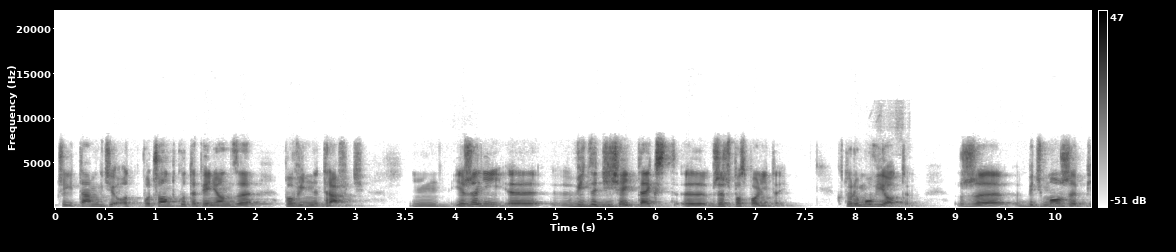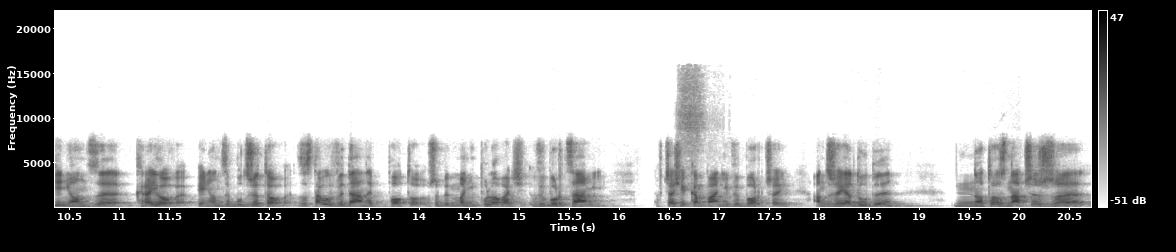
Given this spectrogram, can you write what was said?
czyli tam, gdzie od początku te pieniądze powinny trafić. Mm, jeżeli e, widzę dzisiaj tekst e, Rzeczpospolitej, który mówi o tym, że być może pieniądze krajowe, pieniądze budżetowe zostały wydane po to, żeby manipulować wyborcami w czasie kampanii wyborczej Andrzeja Dudy, no to znaczy, że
